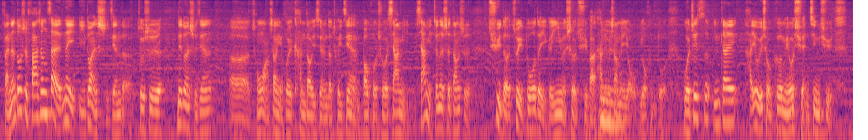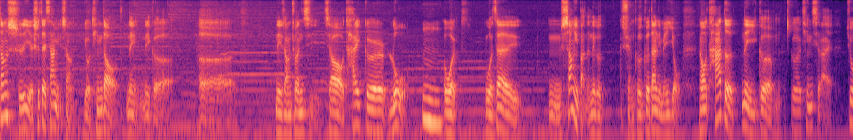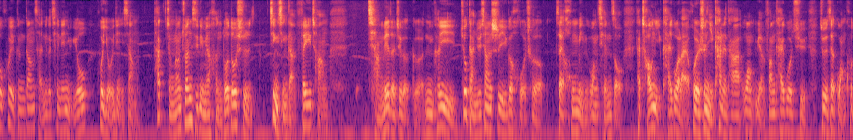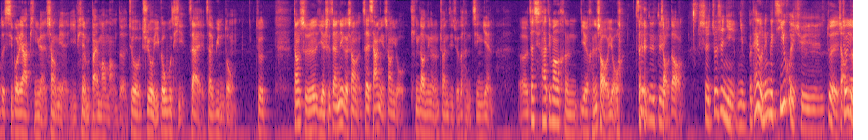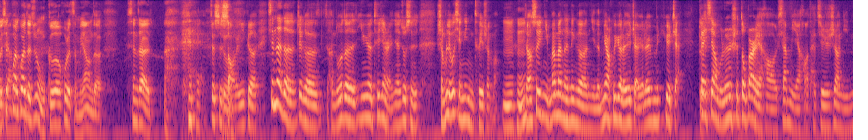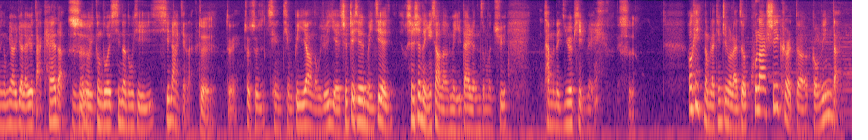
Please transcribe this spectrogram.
反正都是发生在那一段时间的，就是那段时间。呃，从网上也会看到一些人的推荐，包括说虾米，虾米真的是当时去的最多的一个音乐社区吧，它那个上面有有很多。我这次应该还有一首歌没有选进去，当时也是在虾米上有听到那那个呃那张专辑叫 Tiger Law，嗯我我在嗯上一版的那个选歌歌单里面有，然后他的那一个歌听起来就会跟刚才那个千年女优会有一点像，他整张专辑里面很多都是进行感非常强烈的这个歌，你可以就感觉像是一个火车在轰鸣往前走，它朝你开过来，或者是你看着它往远方开过去，就是在广阔的西伯利亚平原上面一片白茫茫的，就只有一个物体在在运动。就当时也是在那个上，在虾米上有听到那个人专辑，觉得很惊艳。呃，在其他地方很也很少有再对对对找到。是，就是你你不太有那个机会去对，就有一些怪怪的这种歌或者怎么样的，现在 就是少了一个现在的这个很多的音乐推荐软件，就是什么流行给你推什么，嗯哼，然后所以你慢慢的那个你的面会越来越窄，越来越越窄。对但像无论是豆瓣儿也好，虾米也好，它其实是让你那个面儿越来越打开的，你是能有更多新的东西吸纳进来。对，对，就是挺挺不一样的。我觉得也是这些媒介深深的影响了每一代人怎么去他们的音乐品味。是。OK，那我们来听这首来自 Kula Shaker 的 Govinda。「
